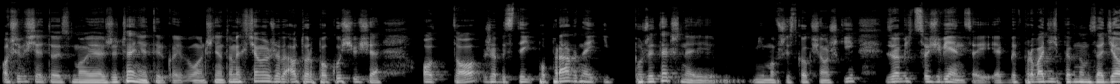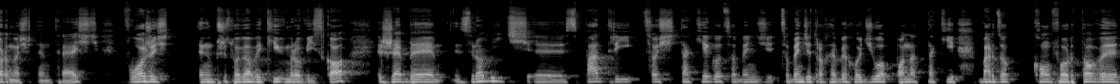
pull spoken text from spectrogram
Oczywiście to jest moje życzenie tylko i wyłącznie, natomiast chciałbym, żeby autor pokusił się o to, żeby z tej poprawnej i pożytecznej mimo wszystko książki zrobić coś więcej, jakby wprowadzić pewną zadziorność w tę treść, włożyć ten przysłowiowy kij w mrowisko, żeby zrobić y, z Patrii coś takiego, co będzie, co będzie trochę wychodziło ponad taki bardzo komfortowy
